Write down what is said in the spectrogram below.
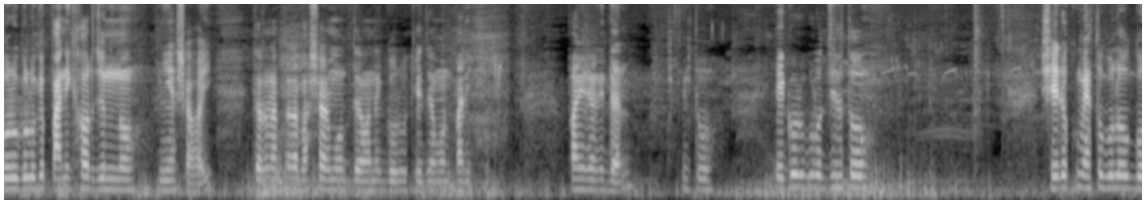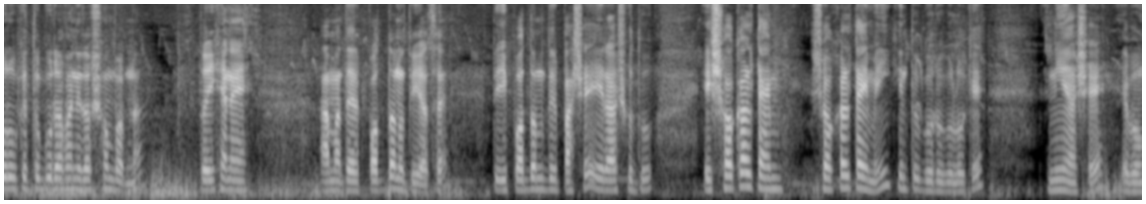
গরুগুলোকে পানি খাওয়ার জন্য নিয়ে আসা হয়। কারণ আপনারা বাসার মধ্যে অনেক গরুকে যেমন পানি পানি টানি দেন, কিন্তু এই গরুগুলো যেহেতু সেই রকম এতগুলো গরুকে তো গুঁড়া পানি দেওয়া সম্ভব না। তো এখানে আমাদের পদ্মা নদী আছে। তো এই পদ্মা নদীর পাশে এরা শুধু এই সকাল টাইম সকাল টাইমেই কিন্তু গরুগুলোকে নিয়ে আসে এবং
